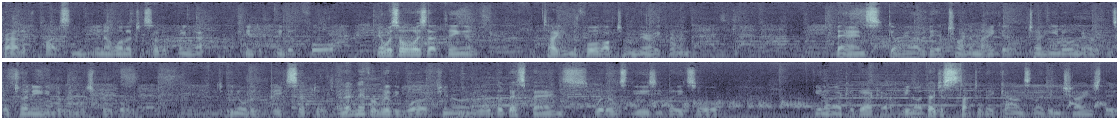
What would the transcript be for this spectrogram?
proud of the place, and you know, wanted to sort of bring that into into the fore. You know, it was always that thing of taking the four lock to America and bands going over there trying to make it, turning into Americans or turning into English people in order to be accepted. And it never really worked, you know. The, best bands, whether it's the Easybeats or, you know, Acca Dacca, you know, they just stuck to their guns and they didn't change their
